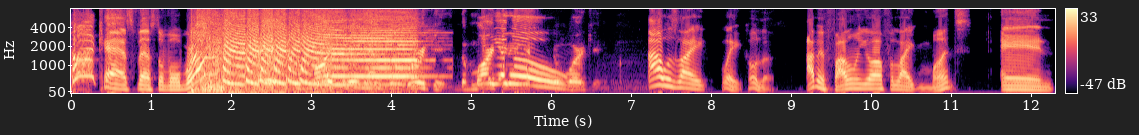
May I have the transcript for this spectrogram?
podcast festival, bro. the marketing has been working. The marketing Yo. working. I was like, wait, hold up. I've been following y'all for like months, and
